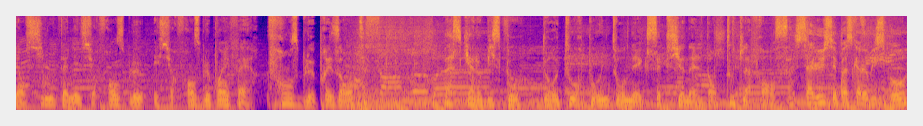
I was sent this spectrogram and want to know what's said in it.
et en simultané sur France Bleu et sur francebleu.fr. France Bleu présente Pascal Obispo, de retour pour une tournée exceptionnelle dans toute la France. Salut, c'est Pascal Obispo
